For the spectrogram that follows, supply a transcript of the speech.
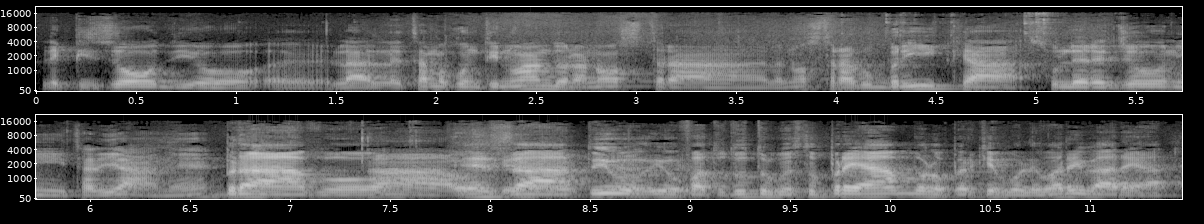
l'episodio, eh, la- la- stiamo continuando la nostra, la nostra rubrica sulle regioni italiane. Bravo, Ah, ok, esatto. ok, io, io ho fatto tutto questo preambolo perché volevo arrivare a.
